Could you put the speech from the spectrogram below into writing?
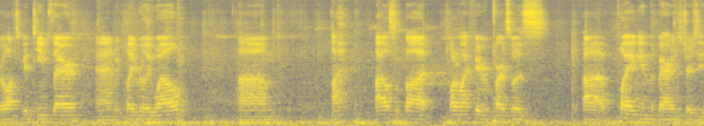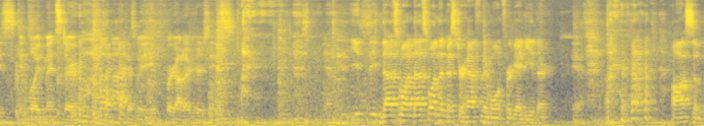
There were lots of good teams there, and we played really well. Um, I, I also thought one of my favorite parts was uh, playing in the Barons jerseys in Lloydminster because we forgot our jerseys. yeah. That's one. That's one that Mr. Hefner won't forget either. Yeah. awesome.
